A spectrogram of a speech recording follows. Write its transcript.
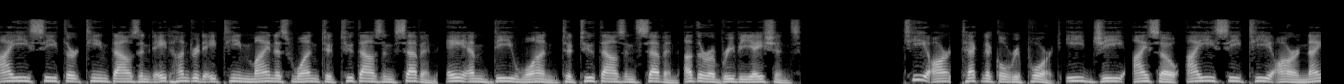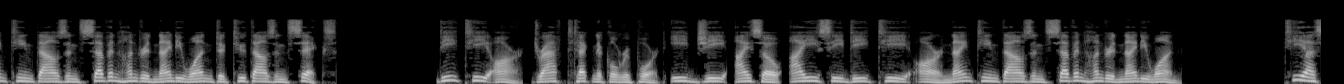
IEC 13818-1 to 2007 AMD 1 to 2007 other abbreviations TR technical report e.g. ISO IEC TR 19791 to 2006 DTR draft technical report e.g. ISO IEC DTR 19791 TS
